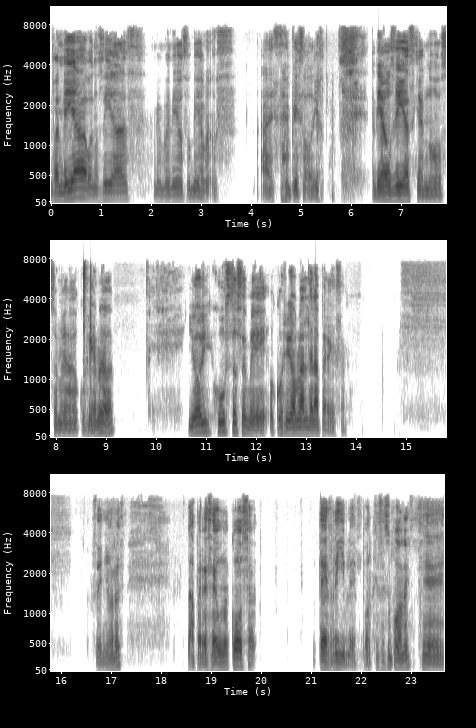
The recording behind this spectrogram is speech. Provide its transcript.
Buen día, buenos días, bienvenidos un día más a este episodio. Tenía dos días que no se me ocurría nada y hoy justo se me ocurrió hablar de la pereza. Señores, la pereza es una cosa terrible porque se supone que,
